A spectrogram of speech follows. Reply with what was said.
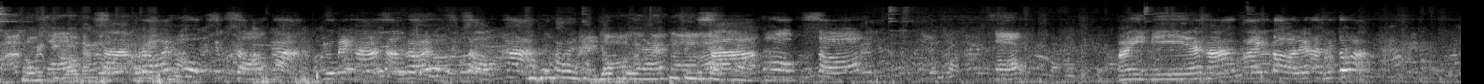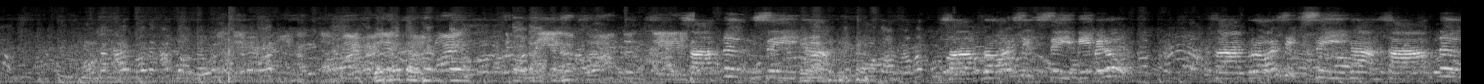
สามทำหไมกสกิ่งอเรางดังสามร้อยหกสิบสองค่ะ อยู่ไหมคะสามร้อยหกสิบสองค่ะอะผู้เข้าแข่งขันยกมือนะพี่ฟิล์มสามหกสองสองไม่มีนะคะ ไปต่อเลยค่ะพี่ตัวต่อไปหมายเดี๋ยวเลเดี๋ยวขต่อสามแถบร้อยต่อ ต่อดังสี่นะคครัรับบสามหนึ่งสี่สามหนึ่งสี่ค่ะสามร้อยสิบสี่มีไหมลูกสามร้อยสิบสี่ค่ะสามหนึ่ง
